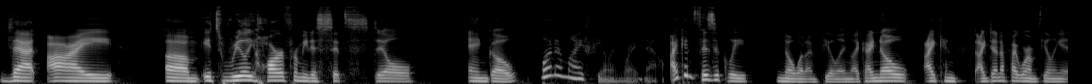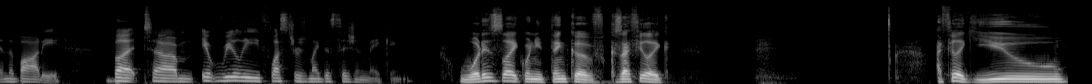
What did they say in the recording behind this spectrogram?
that i um it's really hard for me to sit still and go what am i feeling right now? I can physically know what i'm feeling like i know i can f- identify where i'm feeling it in the body but um it really flusters my decision making What is like when you think of because I feel like I feel like you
